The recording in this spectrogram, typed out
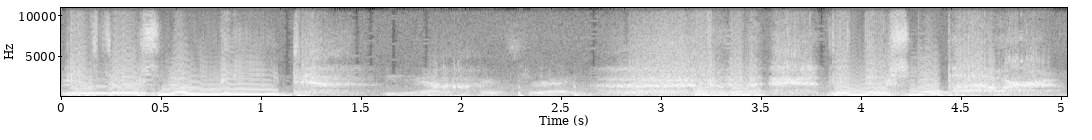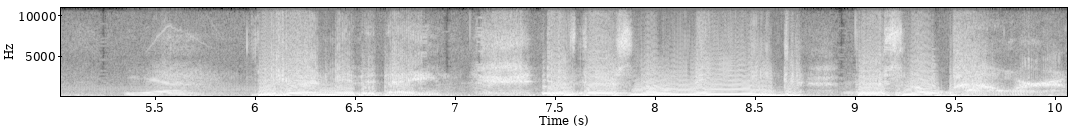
if there's no need, Yeah, that's right. then there's no power. Yeah. You hearing me today? If there's no need, there's no power.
